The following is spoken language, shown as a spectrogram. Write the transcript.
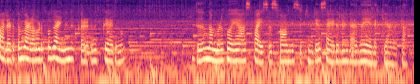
പലയിടത്തും വിളവെടുപ്പ് കഴിഞ്ഞ് നിൽക്ക നിൽക്കുകയായിരുന്നു. ഇത് നമ്മൾ പോയ ആ സ്പൈസസ് ഫാം വിസിറ്റിന്റെ സൈഡിലുണ്ടായിരുന്ന ഏലക്കയാണ് കേട്ടോ.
